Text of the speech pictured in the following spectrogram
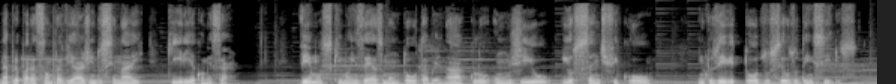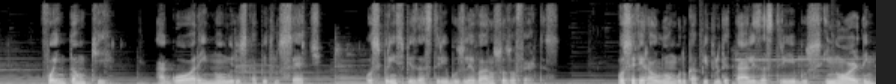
na preparação para a viagem do Sinai que iria começar. Vimos que Moisés montou o tabernáculo, ungiu e o santificou, inclusive todos os seus utensílios. Foi então que, agora em Números capítulo 7, os príncipes das tribos levaram suas ofertas. Você verá ao longo do capítulo detalhes das tribos, em ordem,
